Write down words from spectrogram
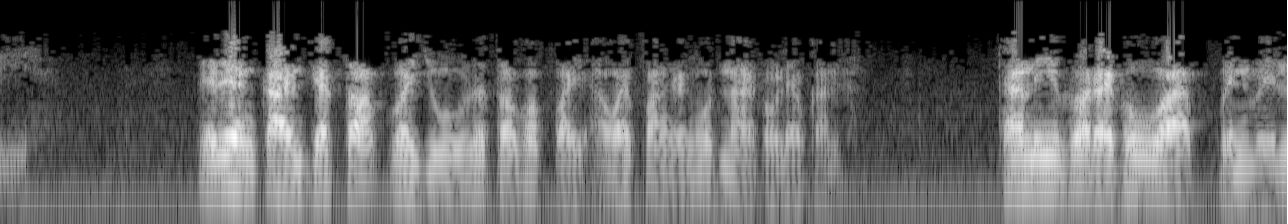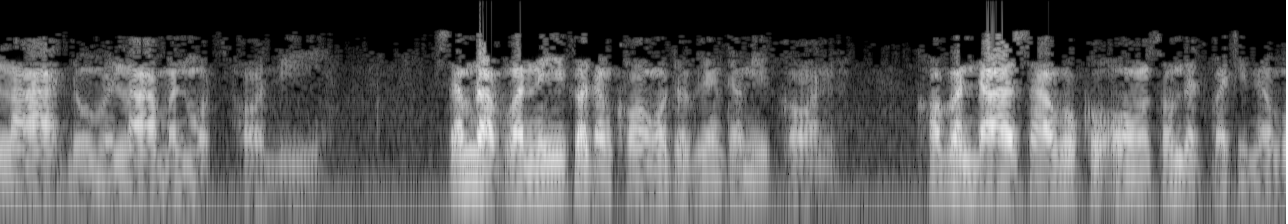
ดีในเรื่องการจะตอบว่าอยู่แล้วตอบว่าไป เอาไว้ฟังกันงวดหน้าก็แล้วกันทั้งนี้เพราะอะไรเพราะว่าเป็นเวลาดูเวลามันหมดพอดีสำหรับวันนี้ก็ต้องของงดเพียงเท่านี้ก่อน ขอบรรดาสาวกองค์ สมเด็จพระจินว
